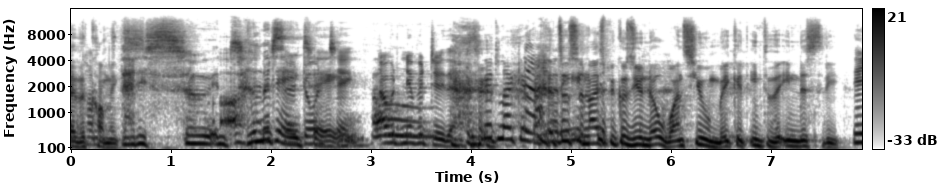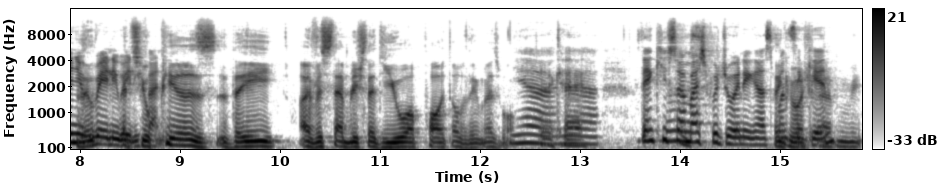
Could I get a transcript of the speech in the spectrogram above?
by the, the comics. comics. That is so Oh, that is so intimidating. daunting. I would never do that. Good luck, everybody. It's also nice because you know once you make it into the industry, Then you're the- really, really it's your funny. peers. They have established that you are part of them as well. Yeah, Okay. yeah. Thank you so much for joining us Thank you once much for again. having me.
